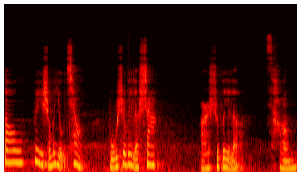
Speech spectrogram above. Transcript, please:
刀为什么有鞘？不是为了杀，而是为了藏。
